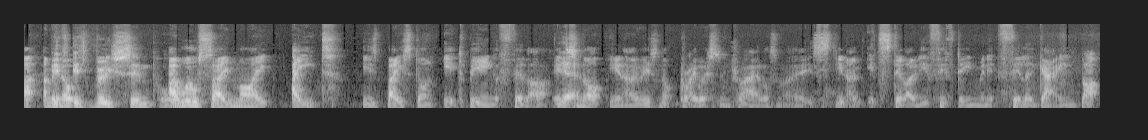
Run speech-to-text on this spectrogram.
I, I mean, it's, it's very simple. I will say my eight is based on it being a filler. It's Yeah. not, you know, it's not Great Western Trail or something. It's, you know, it's still only a 15 minute filler game, but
